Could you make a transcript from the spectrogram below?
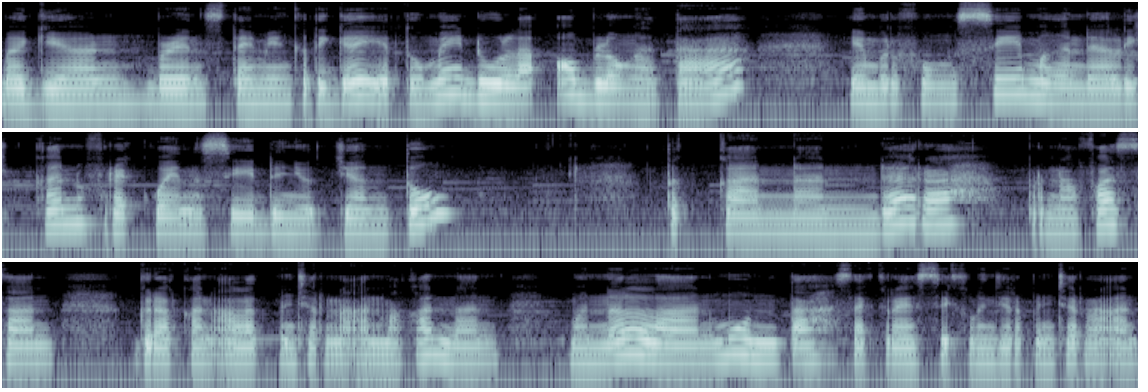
bagian brainstem yang ketiga yaitu medula oblongata yang berfungsi mengendalikan frekuensi denyut jantung, tekanan darah, pernafasan, gerakan alat pencernaan makanan, menelan, muntah, sekresi kelenjar pencernaan,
